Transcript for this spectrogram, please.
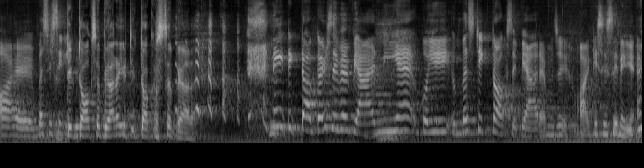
और बस इसी टिकटॉक से प्यार है ये टिकटॉकर से प्यार है? नहीं टिकटॉकर से मैं प्यार नहीं है कोई बस टिकटॉक से प्यार है मुझे और किसी से नहीं है।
